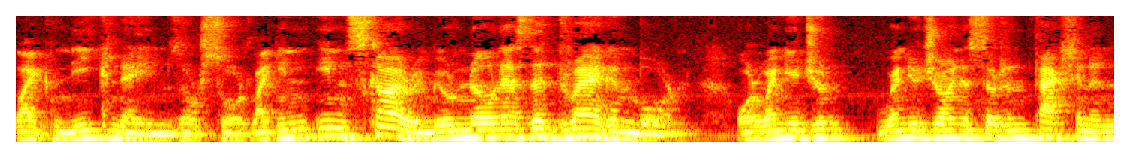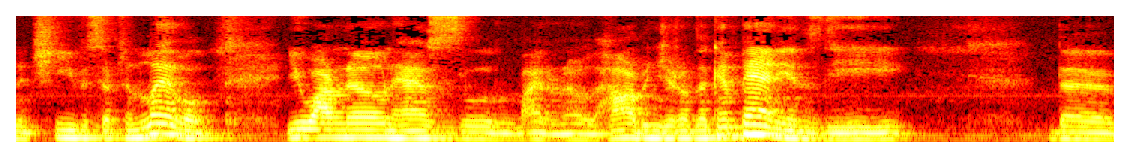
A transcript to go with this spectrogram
like nicknames or sort. Like in, in Skyrim, you're known as the Dragonborn, or when you jo- when you join a certain faction and achieve a certain level, you are known as I don't know the Harbinger of the Companions, the the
